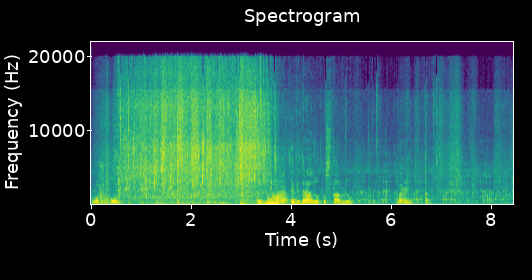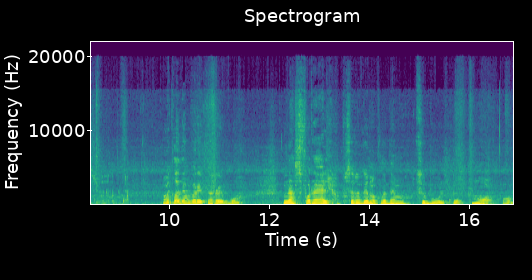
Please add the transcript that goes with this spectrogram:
ложку знімати, відразу поставлю варити. Ми кладемо варити рибу. У нас форель, всередину кладемо цибульку, моркву.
